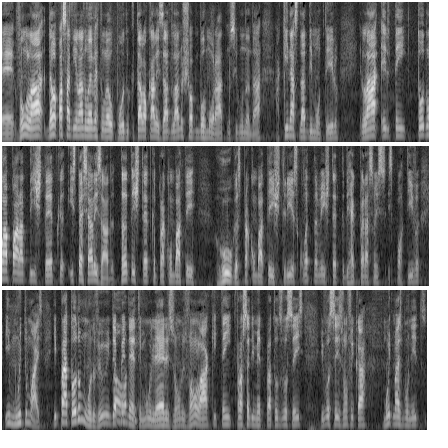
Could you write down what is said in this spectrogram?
É, vão lá, dá uma passadinha lá no Everton Leopoldo, que está localizado lá no Shopping Bormorato, no segundo andar, aqui na cidade de Monteiro. Lá ele tem todo um aparato de estética especializada, tanto estética para combater rugas, para combater estrias, quanto também estética de recuperação esportiva e muito mais. E para todo mundo, viu? Independente, Top. mulheres, homens, vão lá que tem procedimento para todos vocês e vocês vão ficar muito mais bonitos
